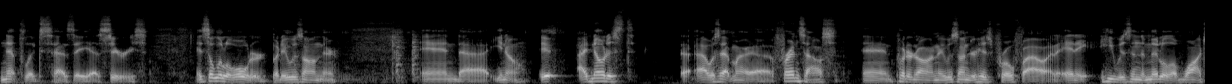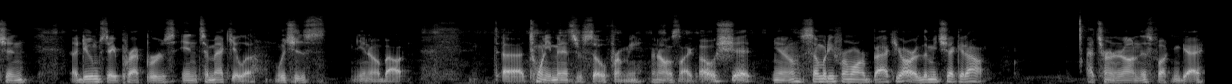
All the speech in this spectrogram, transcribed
Netflix has a, a, uh, series. It's a little older, but it was on there. And uh, you know, it. I noticed I was at my uh, friend's house and put it on. It was under his profile, and, and it, he was in the middle of watching a Doomsday Preppers in Temecula, which is you know about uh, 20 minutes or so from me. And I was like, oh shit, you know, somebody from our backyard. Let me check it out. I turn it on. This fucking guy.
